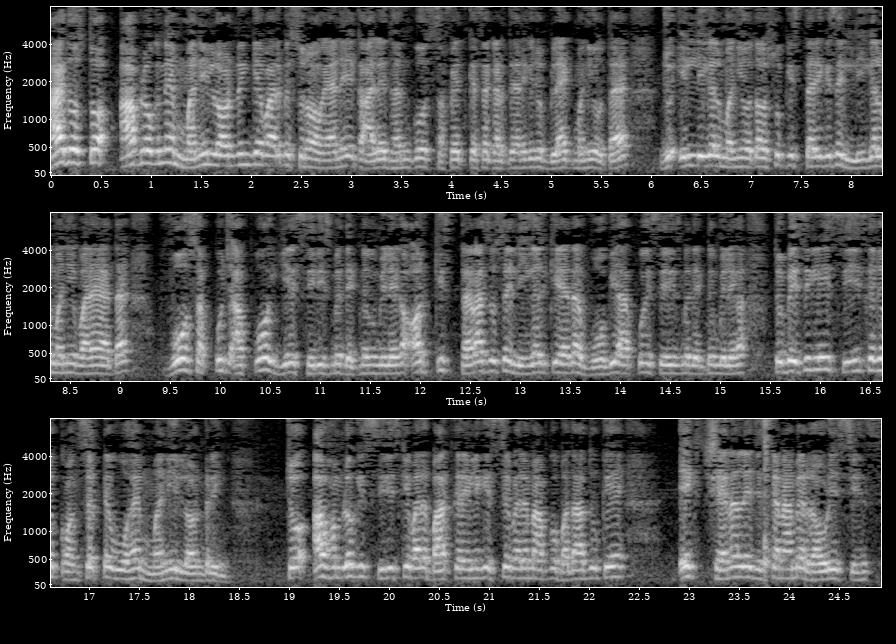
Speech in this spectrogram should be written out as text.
हाय दोस्तों, आप लोगों ने मनी लॉन्ड्रिंग के बारे में सुना होगा, यानी कि काले धन को सफ़ेद कैसे करते हैं, यानी कि जो ब्लैक मनी होता है, जो इलीगल मनी होता है, उसको किस तरीके से लीगल मनी बनाया जाता है, वो सब कुछ आपको ये सीरीज़ में देखने को मिलेगा, और किस तरह से उसे लीगल किया जाता है, वो भी आपको इस सीरीज़ में देखने को मिलेगा। तो बेसिकली इस सीरीज़ का जो कॉन्सेप्ट है, वो है मनी लॉन्ड्रिंग तो अब हम लोग इस सीरीज़ के बारे में बात करेंगे लेकिन इससे पहले मैं आपको बता दूँ कि एक चैनल है, जिसका नाम है राउडी सीन्स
